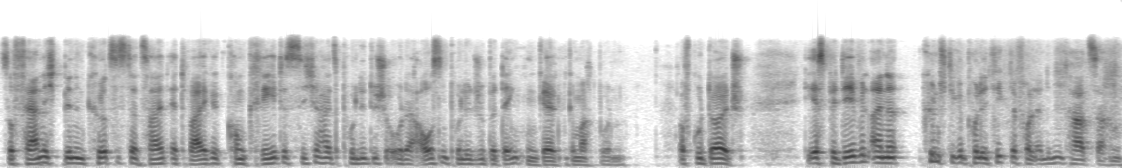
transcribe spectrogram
sofern nicht binnen kürzester Zeit etwaige konkrete sicherheitspolitische oder außenpolitische Bedenken geltend gemacht wurden. Auf gut Deutsch, die SPD will eine künftige Politik der vollendeten Tatsachen.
